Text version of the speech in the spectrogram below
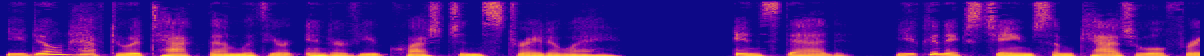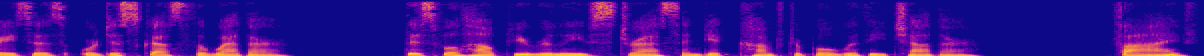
You don't have to attack them with your interview questions straight away. Instead, you can exchange some casual phrases or discuss the weather. This will help you relieve stress and get comfortable with each other. 5.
